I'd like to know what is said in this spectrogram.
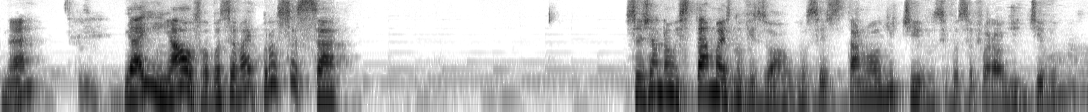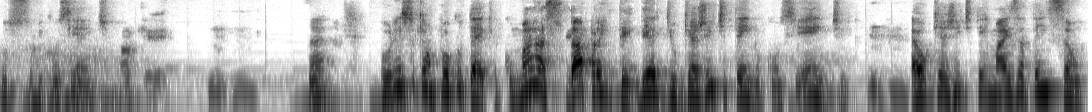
né? Uhum. E aí em alfa você vai processar. Você já não está mais no visual, você está no auditivo, se você for auditivo no subconsciente. Ok. Uhum. Né? Por isso que é um pouco técnico, mas dá para entender que o que a gente tem no consciente uhum. é o que a gente tem mais atenção.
